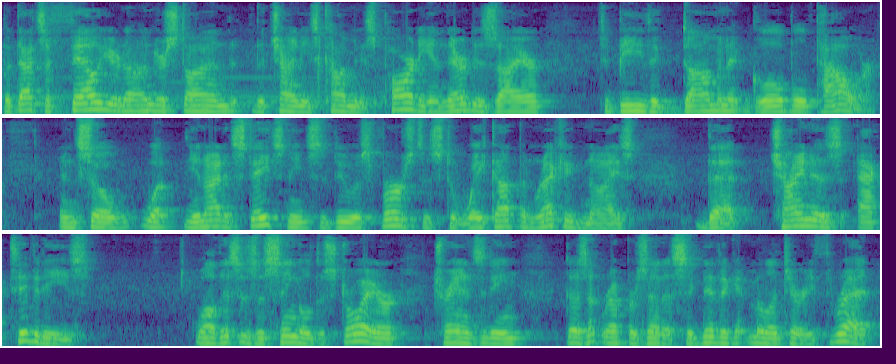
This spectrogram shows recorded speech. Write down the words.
But that's a failure to understand the Chinese Communist Party and their desire to be the dominant global power. And so what the United States needs to do is first is to wake up and recognize that China's activities, while this is a single destroyer transiting doesn't represent a significant military threat,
